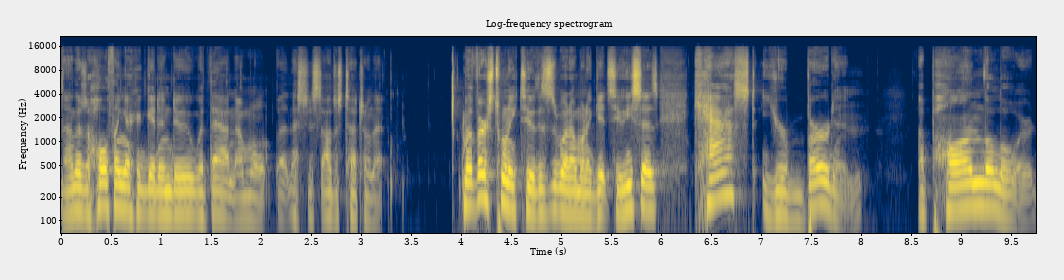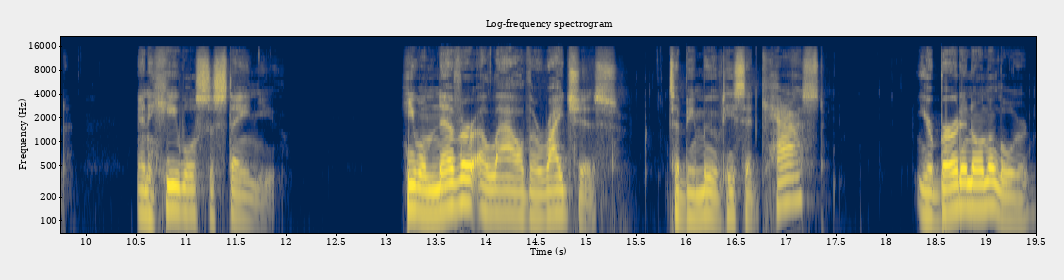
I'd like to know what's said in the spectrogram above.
Now, there's a whole thing I could get into with that, and I won't, but that's just, I'll just touch on that. But verse 22, this is what I want to get to. He says, Cast your burden upon the Lord, and he will sustain you. He will never allow the righteous to be moved. He said, Cast your burden on the Lord,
